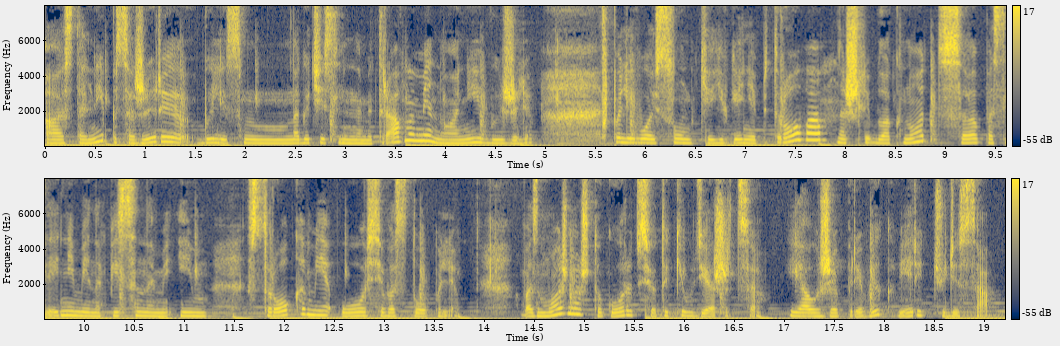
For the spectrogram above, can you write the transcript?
а остальные пассажиры были с многочисленными травмами, но они выжили. В полевой сумке Евгения Петрова нашли блокнот с последними написанными им строками о Севастополе. Возможно, что город все-таки удержится. Я уже привык верить в чудеса.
